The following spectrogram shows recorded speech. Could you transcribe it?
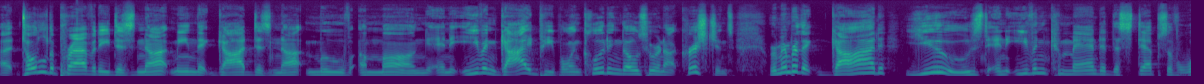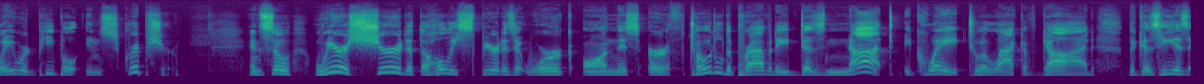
uh, total depravity does not mean that God does not move among and even guide people, including those who are not Christians. Remember that God used and even commanded the steps of wayward people in Scripture. And so we're assured that the Holy Spirit is at work on this earth. Total depravity does not equate to a lack of God because He is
